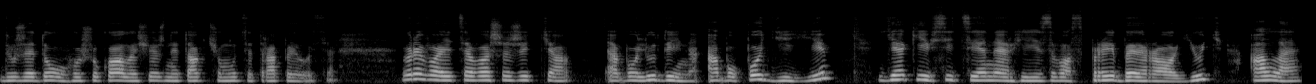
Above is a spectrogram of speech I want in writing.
дуже довго, шукали, що ж не так, чому це трапилося. Виривається ваше життя або людина, або події, які всі ці енергії з вас прибирають, але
